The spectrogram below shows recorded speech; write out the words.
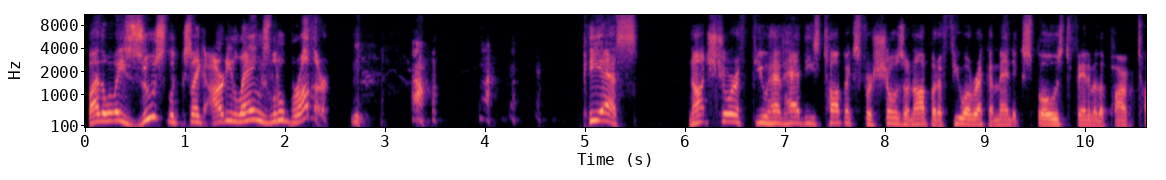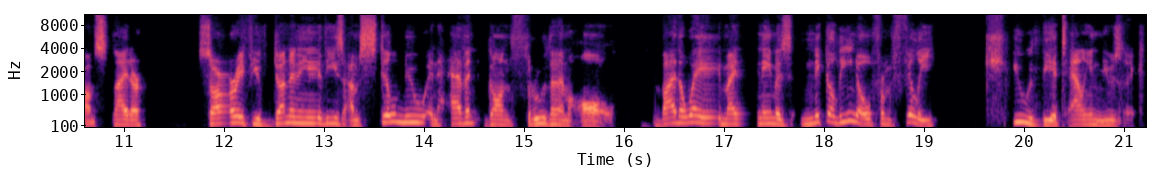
By the way, Zeus looks like Artie Lange's little brother. P.S. Not sure if you have had these topics for shows or not, but a few I recommend Exposed, Phantom of the Park, Tom Snyder. Sorry if you've done any of these. I'm still new and haven't gone through them all. By the way, my name is Nicolino from Philly. Cue the Italian music.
